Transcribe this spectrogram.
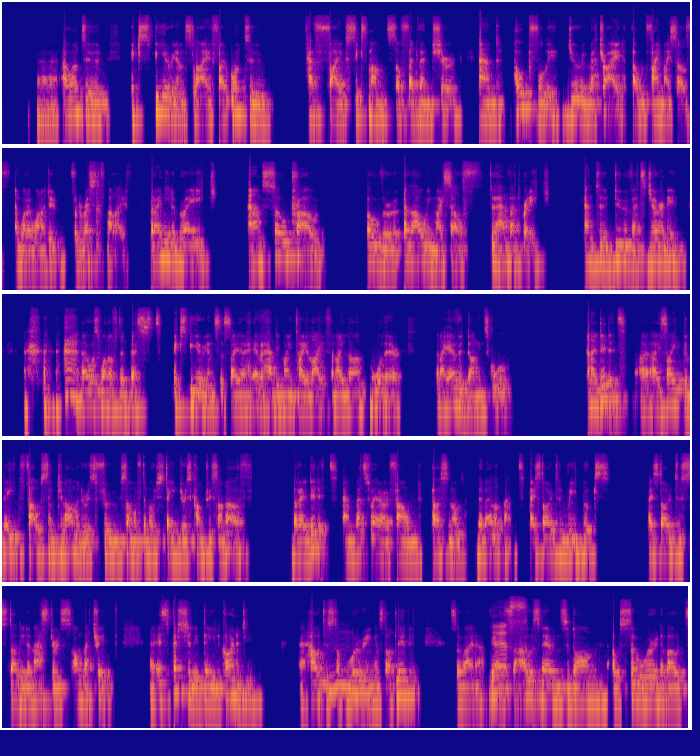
Uh, I want to experience life. I want to have five, six months of adventure. And hopefully, during that ride, I would find myself and what I want to do for the rest of my life. But I need a break. And I'm so proud over allowing myself to have that break and to do that journey. that was one of the best experiences I ever had in my entire life. And I learned more there than I ever done in school. And I did it. I, cycled 8,000 kilometers through some of the most dangerous countries on earth. But I did it. And that's where I found personal development. I started to read books. I started to study the masters on that trip, uh, especially Dale Carnegie, uh, how to stop mm. worrying and start living. So I, uh, yes, yes, I was there in Sudan. I was so worried about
